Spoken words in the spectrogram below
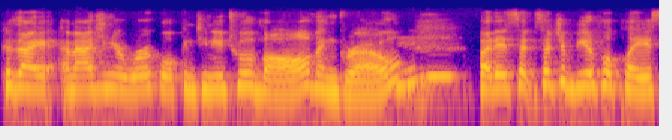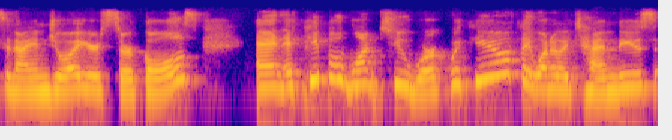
because I imagine your work will continue to evolve and grow, mm-hmm. but it's at such a beautiful place and I enjoy your circles. And if people want to work with you, if they want to attend these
